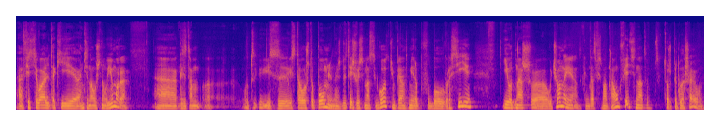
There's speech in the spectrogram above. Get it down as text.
э, фестиваль такие антинаучного юмора, э, где там вот из, из того, что помню, значит, 2018 год, чемпионат мира по футболу в России, и вот наш ученый, кандидат физмат наук, Федя Сенатов, тоже приглашаю, он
